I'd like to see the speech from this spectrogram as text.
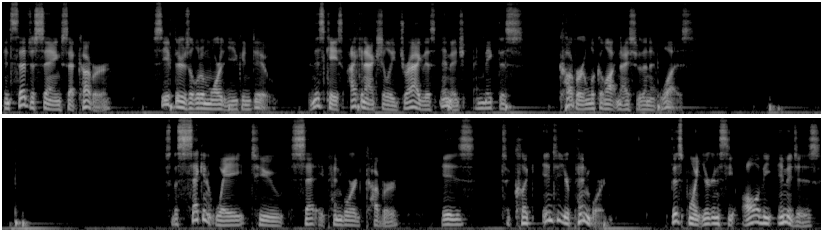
instead of just saying Set Cover, see if there's a little more that you can do. In this case, I can actually drag this image and make this cover look a lot nicer than it was. So the second way to set a pinboard cover is to click into your pinboard. At this point, you're going to see all of the images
